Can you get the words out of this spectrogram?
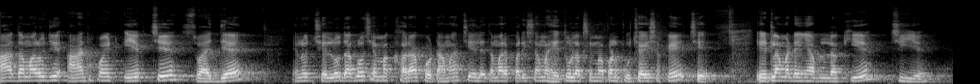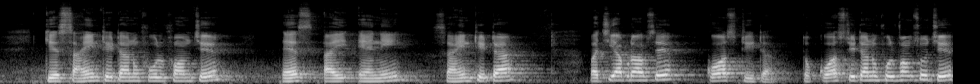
આ તમારું જે આઠ પોઈન્ટ એક છે સ્વાધ્યાય એનો છેલ્લો દાખલો છે એમાં ખરા ખોટામાં છે, એટલે તમારા પરીક્ષામાં હેતુલક્ષીમાં પણ પૂછાઈ શકે છે. એટલા માટે અહીંયા આપણે લખીએ છીએ કે સાઇન થીટાનું ફૂલ ફોર્મ છે, એસ આઈ એની સાઇન થીટા. પછી આપણો આવશે કોસ થીટા. તો કોસ થીટાનું ફૂલ ફોર્મ શું છે?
